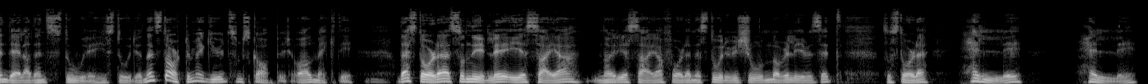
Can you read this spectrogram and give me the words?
en del av den store historien. Den starter med Gud som skaper og allmektig. Der står det så nydelig i Jesaja, når Jesaja får denne store visjonen over livet sitt, så står det Hellig, hellig,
